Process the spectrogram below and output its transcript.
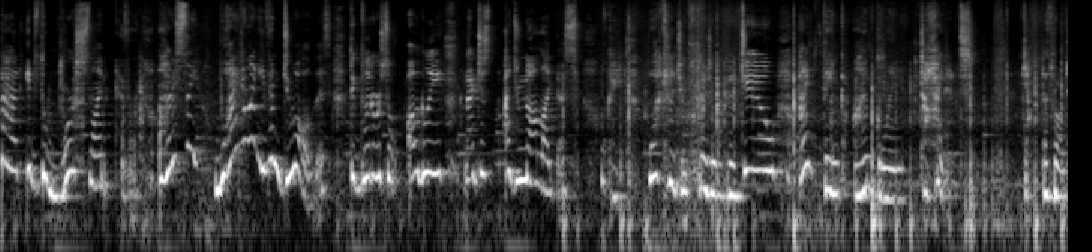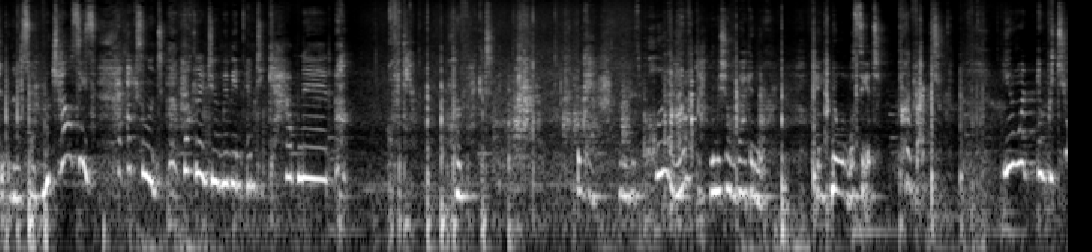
bad. It's the worst slime ever. Honestly, why do I even do all this? The glitter is so ugly, and I just, I do not like this. Okay, what can I do? What can I do? What can I do? I think I'm going to hide it. Yeah, That's what I'll do. And more Chelsea's. Excellent. What can I do? Maybe an empty cabinet. Over there. Perfect. Okay, let me just pull it out. Yeah, let me shove it back in there. Okay, no one will see it. Perfect. You know what? It would be too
